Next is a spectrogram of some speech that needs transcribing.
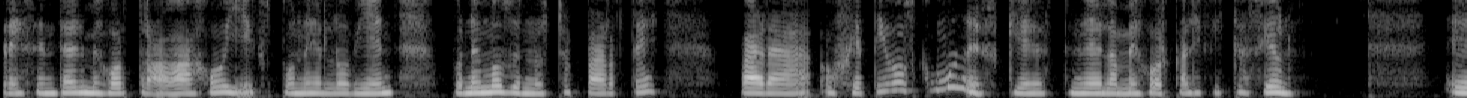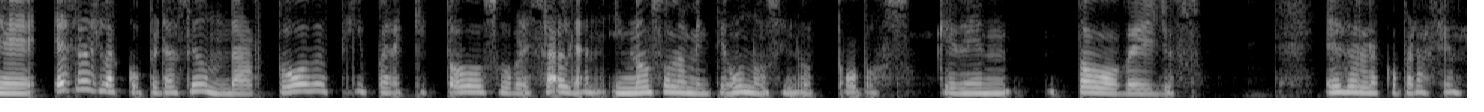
presentar el mejor trabajo y exponerlo bien, ponemos de nuestra parte para objetivos comunes, que es tener la mejor calificación. Eh, esa es la cooperación, dar todo de ti para que todos sobresalgan y no solamente uno, sino todos, que den todo de ellos. Esa es la cooperación.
